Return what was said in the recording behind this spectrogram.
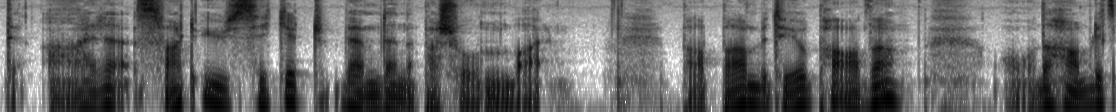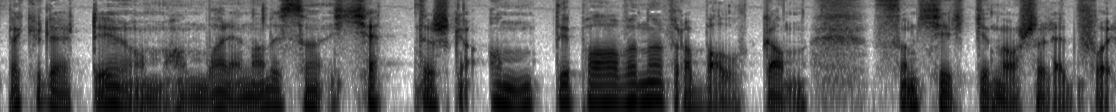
Det er svært usikkert hvem denne personen var. Pappa betyr jo pave, og det har blitt spekulert i om han var en av disse kjetterske antipavene fra Balkan som kirken var så redd for.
